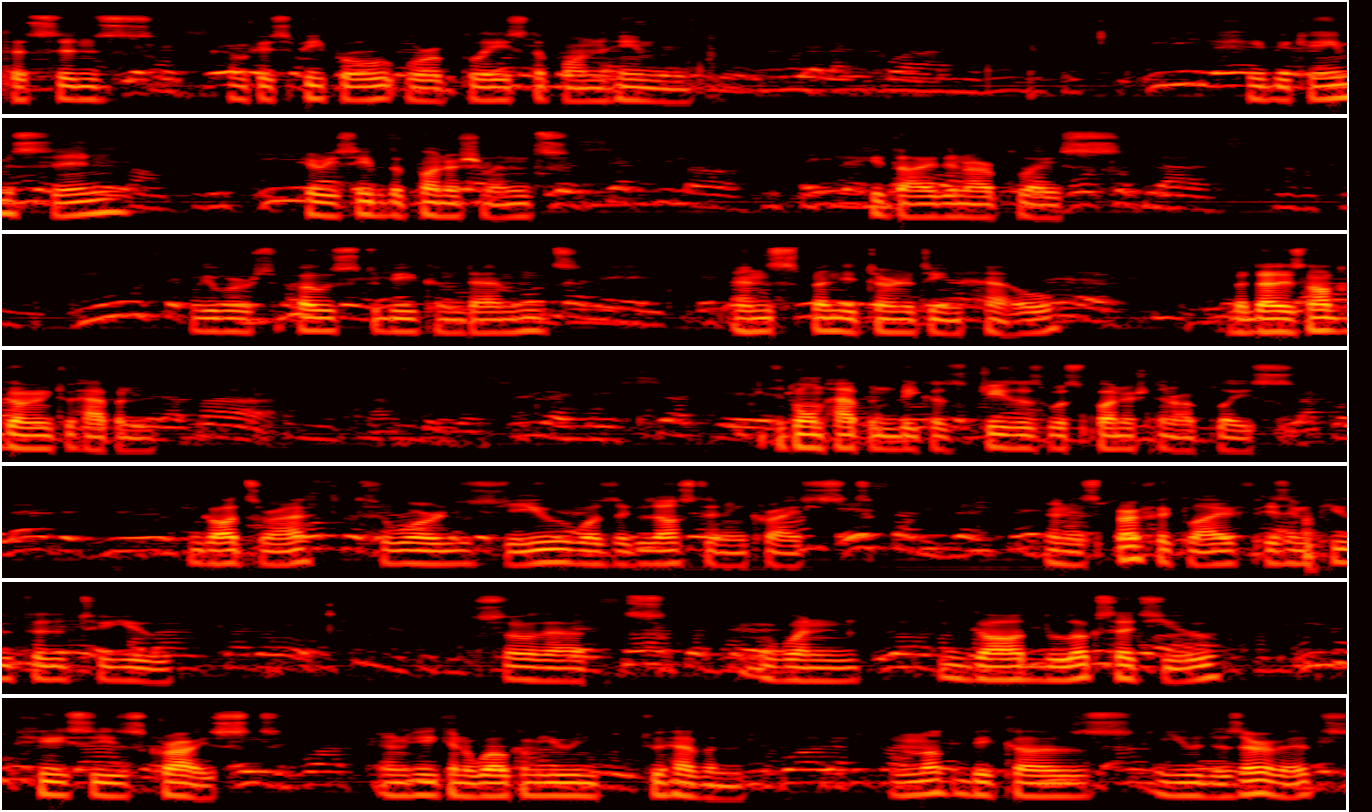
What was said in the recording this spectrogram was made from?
the sins of his people were placed upon him. He became sin, he received the punishment, he died in our place. We were supposed to be condemned and spend eternity in hell, but that is not going to happen. It won't happen because Jesus was punished in our place. God's wrath towards you was exhausted in Christ, and his perfect life is imputed to you, so that when God looks at you, he sees Christ, and he can welcome you into heaven, not because you deserve it,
